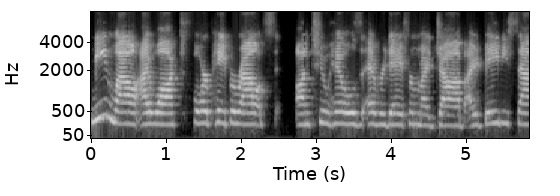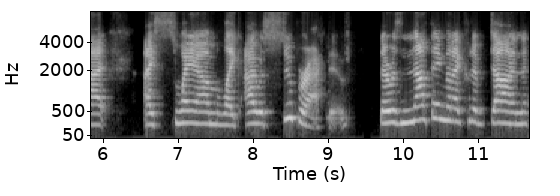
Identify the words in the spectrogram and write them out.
Meanwhile, I walked four paper routes on two hills every day for my job. I babysat, I swam, like I was super active. There was nothing that I could have done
